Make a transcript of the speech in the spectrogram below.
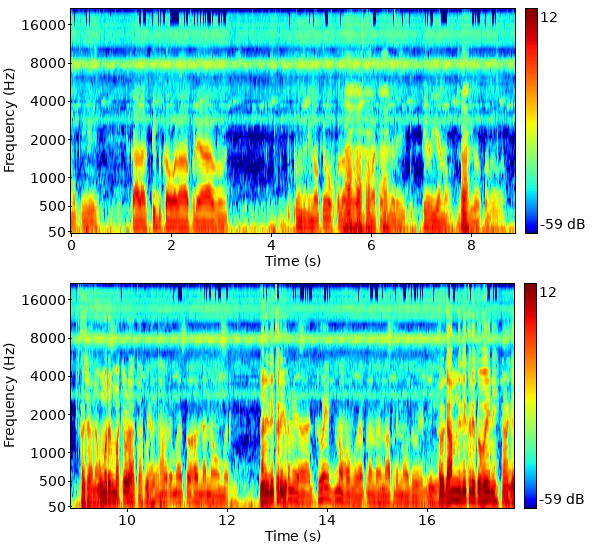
મૂકી કાળા ટીબકાવાળા આપણે આ ચૂંદડીનો કેવો કલર માતા નડે ભેળિયાનો. એવો કલર અચ્છા અને ઉંમરમાં કેવડા હતા બધા ઉંમરમાં તો હા નાના ઉંમર નાની દીકરીઓ? તમે જોઈ જ ન હોગો આપણે આપણે ન જોઈએ હવે ગામની દીકરી તો હોય નહીં કારણ કે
